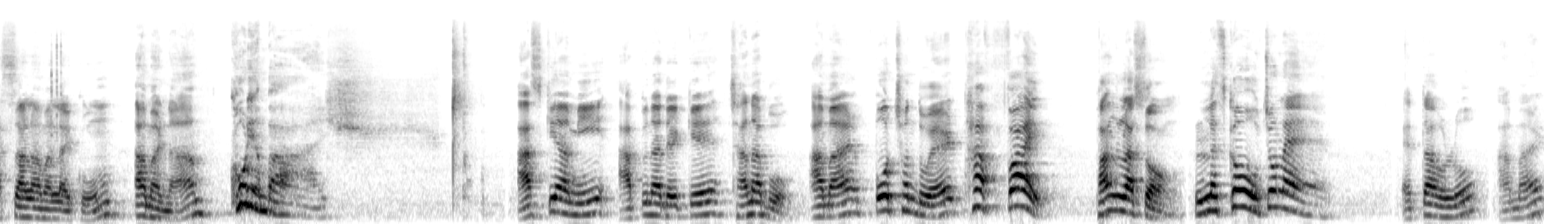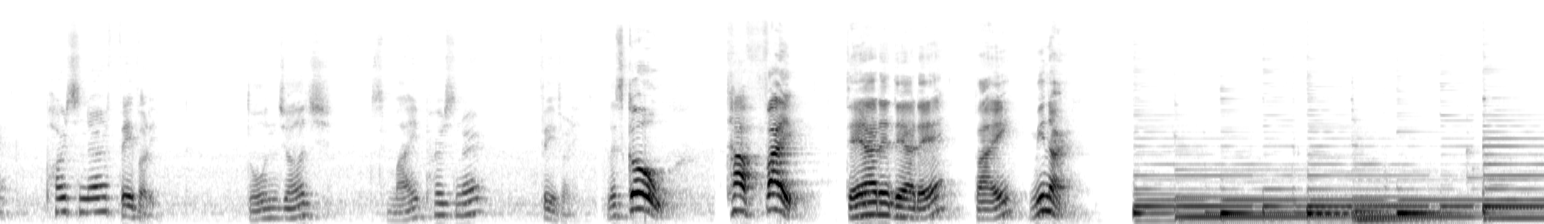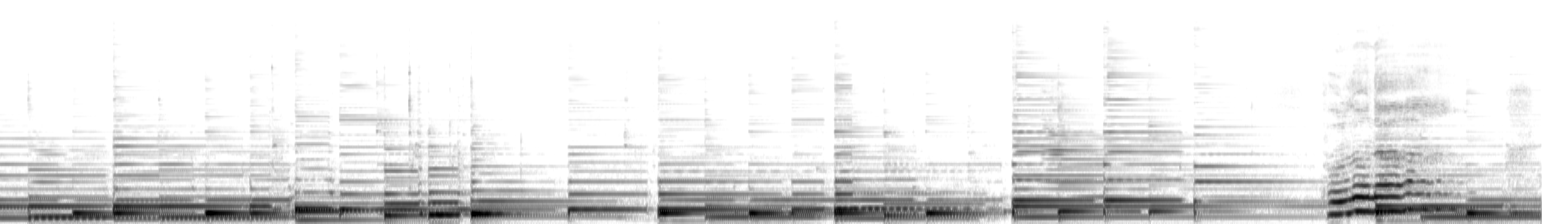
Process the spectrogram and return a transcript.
আসসালামালাইকুম আমার নাম কোরিয়ান বাই আজকে আমি আপনাদেরকে জানাবো আমার পছন্দের top five Bangla song let's go চলেন এটা হলো আমার পার্সোনাল ফেভারিট ডোন্ট জজ my personal favourite let's go top five দেয়ারে দেয়ারে by Minar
